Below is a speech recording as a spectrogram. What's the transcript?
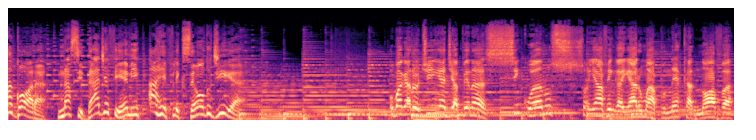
Agora, na Cidade FM, a reflexão do dia. Uma garotinha de apenas 5 anos sonhava em ganhar uma boneca nova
